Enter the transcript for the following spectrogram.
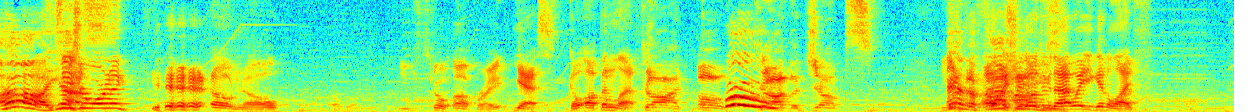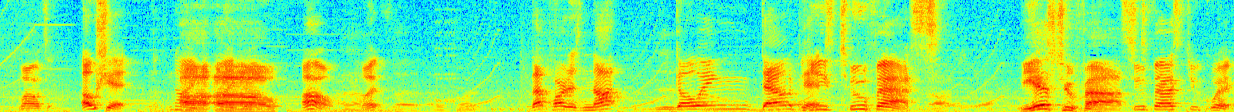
Ah, yes! Seizure warning. oh no. Oh. You just go up, right? Yes, go up and left. God. Oh Woo! God, the jumps. You And got the Oh, if you go through that way, you get a life. Wow. It's Oh shit. no. Uh-oh. Oh. I don't know, What? it's, I was like, That part is not going down a pit. He's too fast. Oh. He is too fast. Too fast, too quick.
